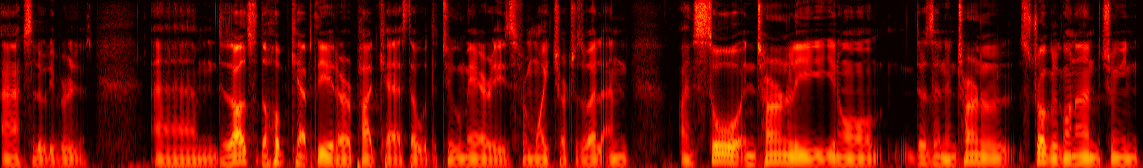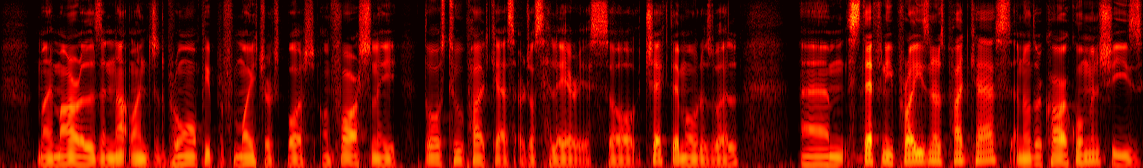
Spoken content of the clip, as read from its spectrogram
absolutely brilliant. Um, there's also the Hubcap Theatre podcast out with the two Marys from Whitechurch as well, and I'm so internally, you know, there's an internal struggle going on between my morals and not wanting to promote people from Whitechurch, but unfortunately, those two podcasts are just hilarious. So check them out as well. Um, Stefanie Preissner's podcast, another Cork woman, she's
